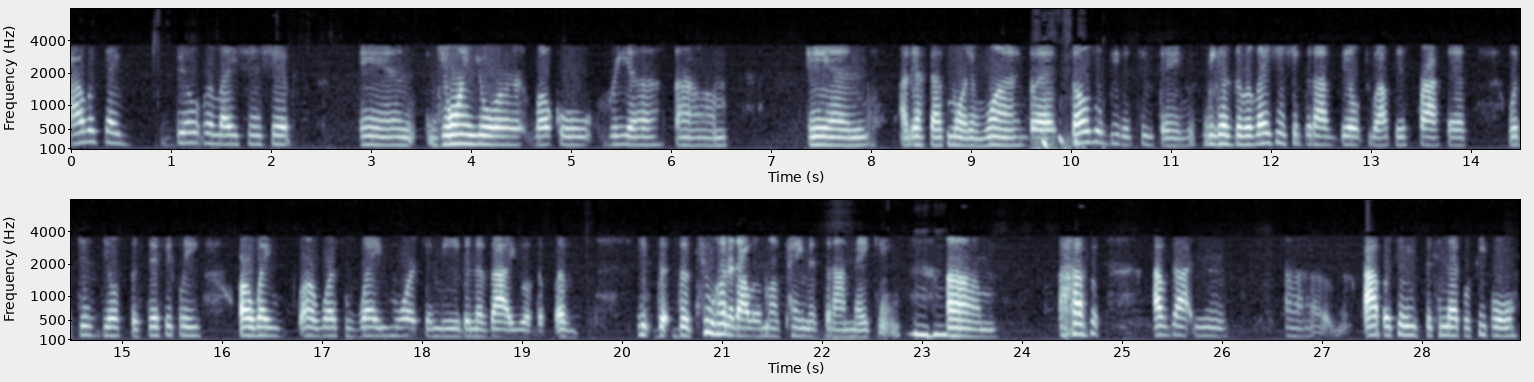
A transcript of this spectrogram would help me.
I would say build relationships and join your local REIA. Um, and I guess that's more than one, but those would be the two things because the relationship that I've built throughout this process with this deal specifically are way are worth way more to me than the value of the of the, the two hundred dollar a month payments that I'm making. Um, I've, I've gotten uh, opportunities to connect with people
